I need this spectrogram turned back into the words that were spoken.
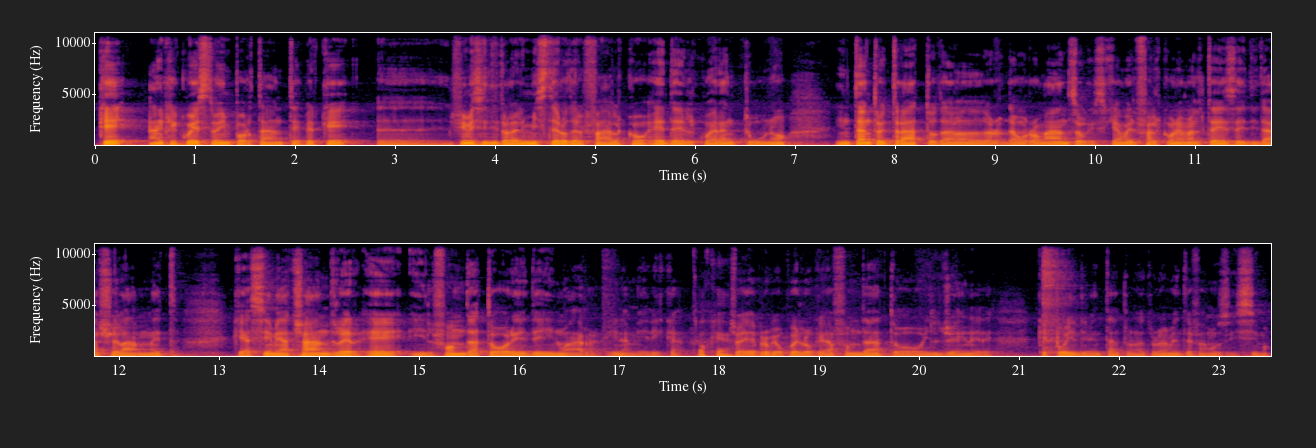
che anche questo è importante perché eh, il film si intitola Il mistero del falco, è del 41, intanto è tratto da, da un romanzo che si chiama Il falcone maltese di Dashiell Hammett, che assieme a Chandler è il fondatore dei noir in America, okay. cioè è proprio quello che ha fondato il genere, che poi è diventato naturalmente famosissimo.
